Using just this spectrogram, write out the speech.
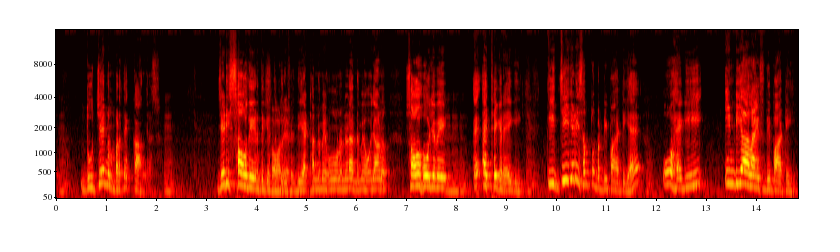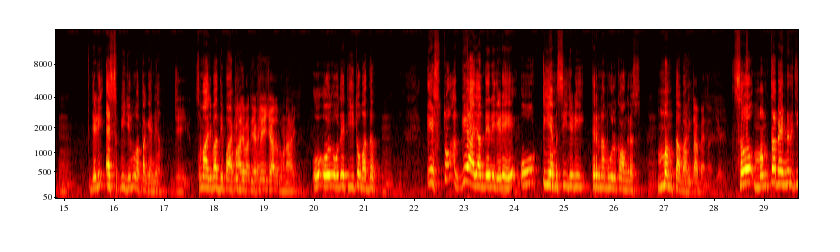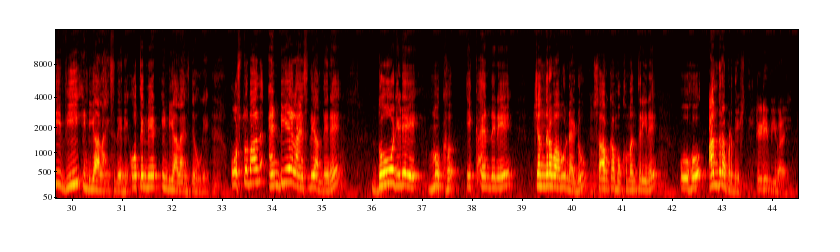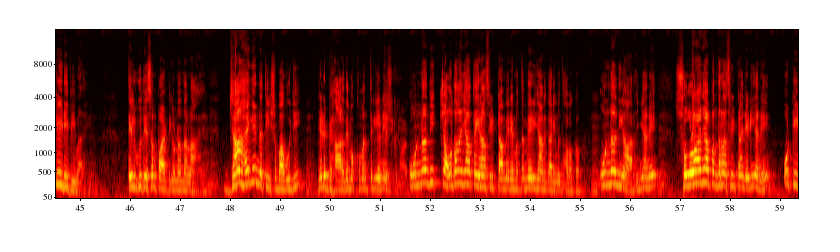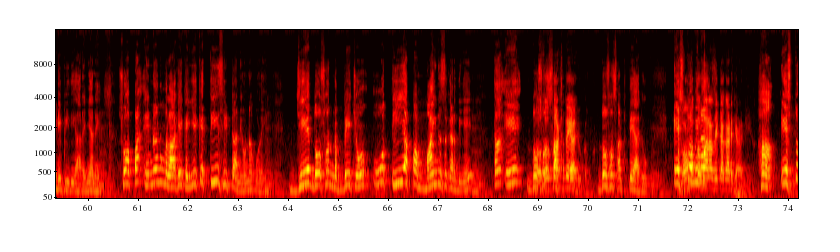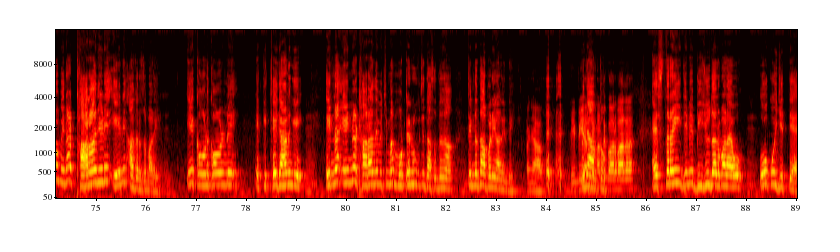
ਦੂਜੇ ਨੰਬਰ ਤੇ ਕਾਂਗਰਸ। ਜਿਹੜੀ 100 ਦੇ ਗਿਰਦ 100 ਤੁਰੀ। ਫਿਰਦੀ ਹੈ 98 ਹੋਣ 99 ਹੋ ਜਾਣ 100 ਹੋ ਜਾਵੇ ਇੱਥੇ ਕਿ ਰਹੇਗੀ। ਤੀਜੀ ਜਿਹੜੀ ਸਭ ਤੋਂ ਵੱਡੀ ਪਾਰਟੀ ਹੈ ਉਹ ਹੈਗੀ ਇੰਡੀਆ ਅਲਾਈਅੰਸ ਦੀ ਪਾਰਟੀ ਜਿਹੜੀ ਐਸਪੀ ਜਿਹਨੂੰ ਆਪਾਂ ਕਹਿੰਦੇ ਆ ਜੀ। ਸਮਾਜਵਾਦੀ ਪਾਰਟੀ ਸਮਾਜਵਾਦੀ ਯੂਪੀ ਅਖਿਲੇਸ਼ ਯਾਦਵ ਹੋਣ ਵਾਲੀ। ਉਹ ਉਹ- ਉਹਦੇ 30 ਤੋਂ ਵੱਧ। ਇਸ ਤੋਂ ਅੱਗੇ ਆ ਜਾਂਦੇ ਨੇ ਜਿਹੜੇ ਉਹ ਟੀਐਮਸੀ ਜਿਹੜੀ ਤ੍ਰਿਣਮੂਲ ਕਾਂਗਰਸ ਮਮਤਾ ਵਾਲੀ। ਮਮਤਾ ਬੈਨਰਜੀ। ਸੋ ਮਮਤਾ ਬੈਨਰਜੀ ਵੀ ਇੰਡੀਆ ਅਲਾਈਅੰਸ ਦੇ ਨੇ। ਉਹ ਤਿੰਨੇ ਇੰਡੀਆ ਅਲਾਈਅੰਸ ਦੇ ਹੋਗੇ ਉਸ ਤੋਂ ਬਾਅਦ ਐਨਡੀਏ ਅਲਾਈਅੰਸ ਦੇ ਆਉਂਦੇ ਨੇ। ਦੋ ਜਿਹੜੇ ਮੁੱਖ ਇੱਕ ਆਉਂਦੇ ਨੇ ਚੰਦਰਬਾਬੂ ਨਾਇਡੂ ਸਾਬਕਾ ਮੁੱਖ ਮੰਤਰੀ ਨੇ। ਉਹ ਆਂਧਰਾ ਪ੍ਰਦੇਸ਼ ਦੇ। ਟੀਡੀਪੀ ਵਾਲੇ। ਟੀਡੀਪੀ ਵਾਲੇ। ਤੇਲਗੂ ਦੇਸਮ ਪਾਰਟੀ ਉਹਨਾਂ ਦਾ ਨਾਂ ਹੈ। ਜਾਂ ਹੈਗੇ ਨਤੀਸ਼ ਬਾਬੂ ਜੀ ਜਿਹੜੇ ਬਿਹਾਰ ਦੇ ਮੁੱਖ ਮੰਤਰੀ ਨੇ। ਉਹਨਾਂ ਦੀ 14 ਜਾਂ 13 ਸੀਟਾਂ ਮੇਰੇ ਮਤਲਬ ਮੇਰੀ ਜਾਣਕਾਰੀ ਮੁਤਾਬਕ ਉਹਨਾਂ ਦੀਆਂ ਆ ਰਹੀਆਂ ਨੇ। 16 ਜਾਂ 15 ਸੀਟਾਂ ਜਿਹੜੀਆਂ ਨੇ ਉਹ ਟੀਡੀਪੀ ਦੀ ਆ ਰਹੀਆਂ ਨੇ। ਸੋ ਆਪਾਂ ਇਹਨਾਂ ਨੂੰ ਮਿਲਾ ਕੇ ਕਹੀਏ ਕਿ 30 ਸੀਟਾਂ ਨੇ ਉਹਨਾਂ ਕੋਲੇ। ਜੇ 290 ਚੋਂ ਉਹ 30 ਆਪਾਂ ਮਾਈਨਸ ਕਰ ਦਈਏ ਤਾਂ ਇਹ 260 ਤੇ ਆ ਜਾਊਗਾ। 260 ਤੇ ਆ ਜਾਊ। ਇਸ ਤੋਂ ਬਿਨਾ 12 ਸੀਟਾਂ ਘਟ ਜਾਣਗੀਆਂ। ਹਾਂ ਇਸ ਤੋਂ ਬਿਨਾ 18 ਜਿਹੜੇ ਇਹ ਨੇ ਅਦਰਸ ਵਾਲੇ ਇਹ ਕੌਣ ਕੌਣ ਨੇ? ਇਹ ਕਿੱਥੇ ਜਾਣਗੇ? ਇਹਨਾਂ ਇਹਨਾਂ 18 ਦੇ ਵਿੱਚ ਮੈਂ ਮੋٹے ਰੂਪ ਚ ਦੱਸ ਦਿੰਦਾ ਤਿੰਨ ਤਾਂ ਆਪਣੇ ਵਾਲੇ ਨੇ। ਪੰਜਾਬ ਤੋਂ। ਬੀਬੀ ਪੰਜਾਬ ਹਰਸਿਮਰਤ ਤੋਂ। ਕੌਰ ਬਾਦਲ। ਇਸ ਤਰ੍ਹਾਂ ਹੀ ਜਿਵੇਂ ਬੀਜੂ ਦਲ ਵਾਲਾ ਉਹ ਉਹ ਕੋਈ ਜਿੱਤਿਆ।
